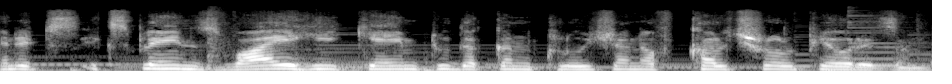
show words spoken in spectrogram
and it explains why he came to the conclusion of cultural purism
